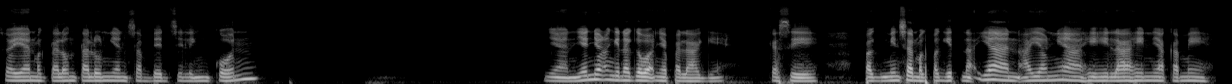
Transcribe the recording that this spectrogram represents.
So, ayan, magtalon-talon yan sa bed si Lincoln. Yan, yan yun ang ginagawa niya palagi. Kasi, pag minsan magpagitna yan, ayaw niya, hihilahin niya kami.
